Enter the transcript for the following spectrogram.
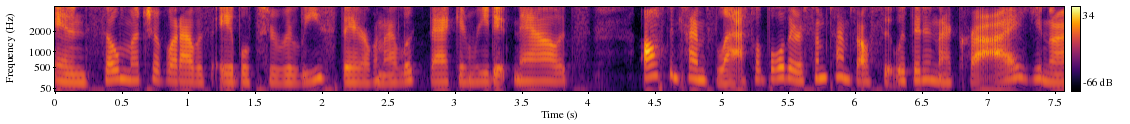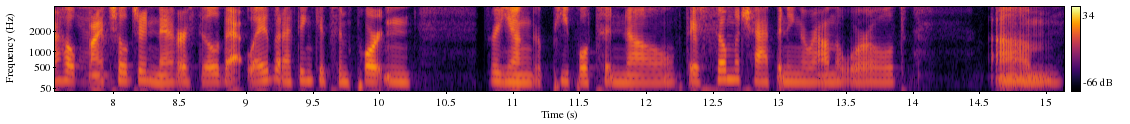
And so much of what i was able to release there when i look back and read it now it's oftentimes laughable. There are sometimes i'll sit with it and i cry. You know i hope yeah. my children never feel that way but i think it's important for younger people to know. There's so much happening around the world. Um,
